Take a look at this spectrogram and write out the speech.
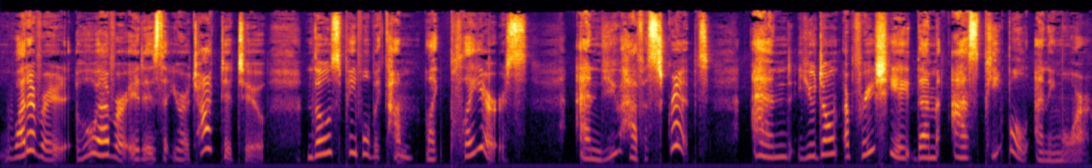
whatever, whoever it is that you're attracted to, those people become like players, and you have a script, and you don't appreciate them as people anymore.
